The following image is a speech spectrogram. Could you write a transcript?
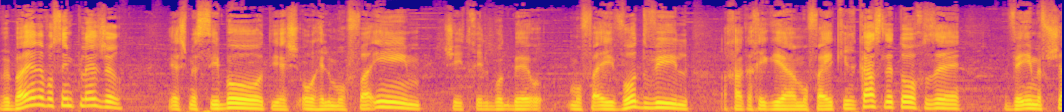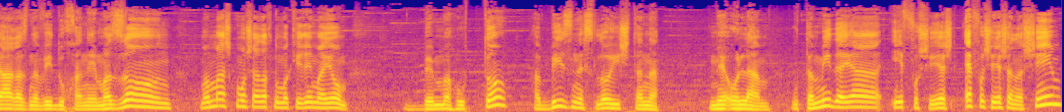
ובערב עושים pleasure. יש מסיבות, יש אוהל מופעים, שהתחיל במופעי וודוויל, אחר כך הגיע מופעי קרקס לתוך זה, ואם אפשר אז נביא דוכני מזון, ממש כמו שאנחנו מכירים היום. במהותו הביזנס לא השתנה, מעולם. הוא תמיד היה איפה שיש, איפה שיש אנשים,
